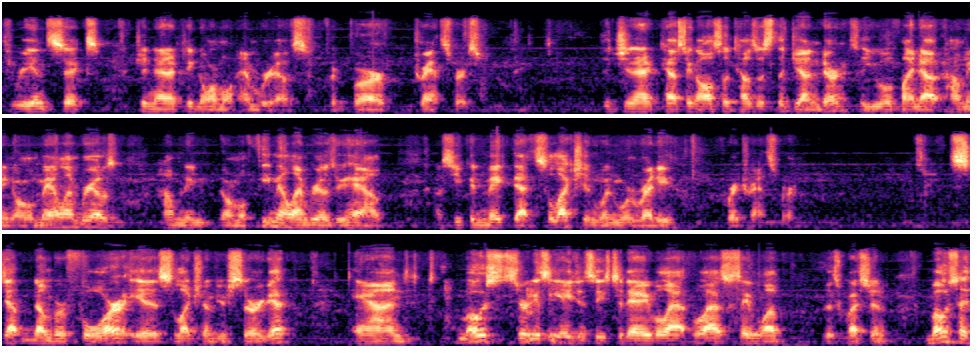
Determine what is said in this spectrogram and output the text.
three and six genetically normal embryos for, for transfers. The genetic testing also tells us the gender. So you will find out how many normal male embryos, how many normal female embryos we have. Uh, so you can make that selection when we're ready for a transfer. Step number four is selection of your surrogate. And most surrogacy agencies today will, ask, will ask same love this question. Most I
